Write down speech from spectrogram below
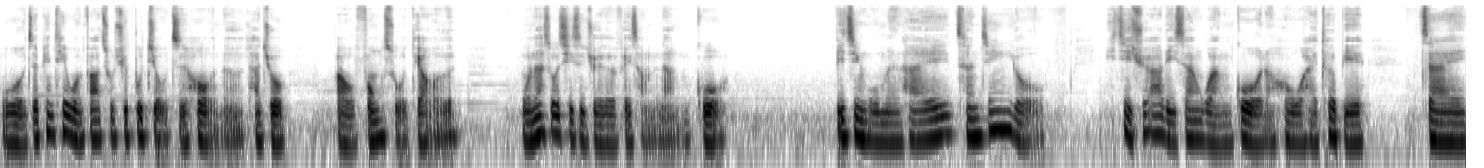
我这篇贴文发出去不久之后呢，他就把我封锁掉了。我那时候其实觉得非常难过，毕竟我们还曾经有一起去阿里山玩过，然后我还特别在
